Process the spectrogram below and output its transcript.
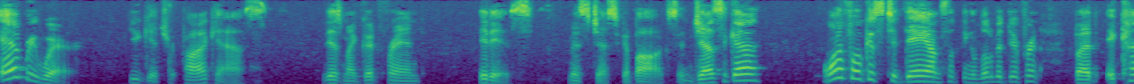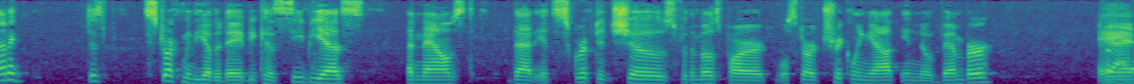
everywhere you get your podcasts. It is my good friend. It is Miss Jessica Boggs. And Jessica, I want to focus today on something a little bit different, but it kind of just struck me the other day because CBS announced that its scripted shows, for the most part, will start trickling out in November. And.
